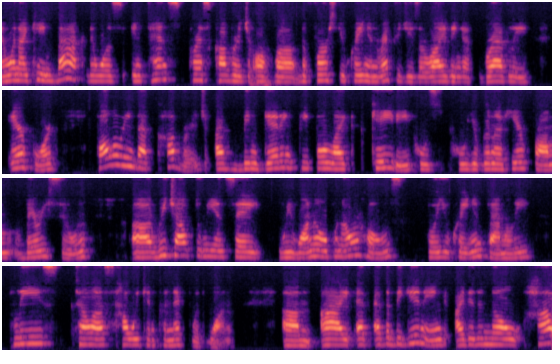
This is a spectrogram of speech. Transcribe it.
And when I came back, there was intense press coverage of uh, the first Ukrainian refugees arriving at Bradley Airport. Following that coverage, I've been getting people like Katie, who's who you're going to hear from very soon, uh, reach out to me and say, "We want to open our homes to a Ukrainian family. Please tell us how we can connect with one." Um, I at, at the beginning I didn't know how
